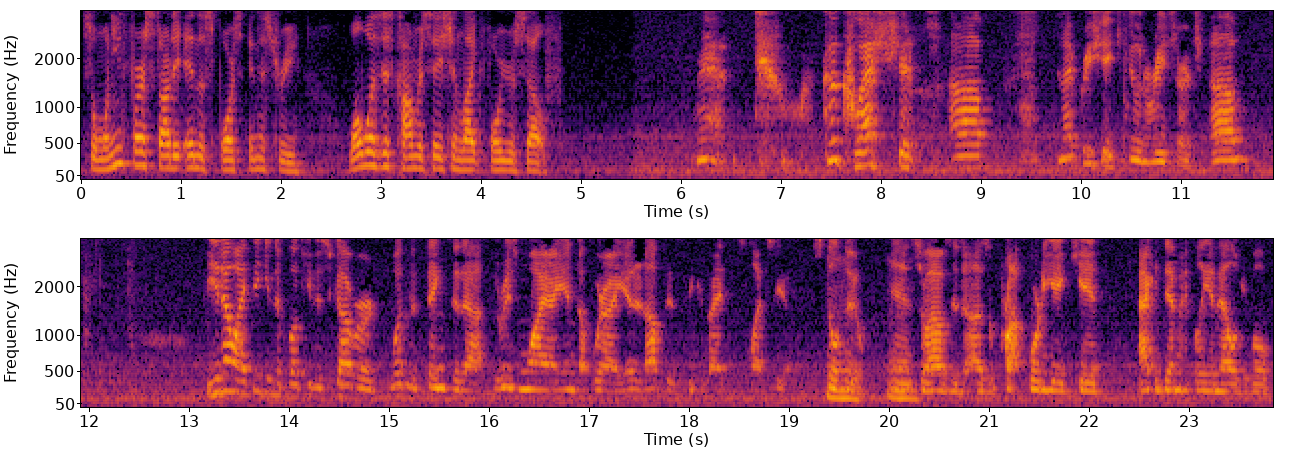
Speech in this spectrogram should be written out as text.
So, when you first started in the sports industry, what was this conversation like for yourself? Man, good questions. Um, and I appreciate you doing the research. Um, you know, I think in the book you discovered one of the things that uh, the reason why I ended up where I ended up is because I had dyslexia, still mm-hmm. do, mm-hmm. and so I was a, I was a Prop 48 kid, academically ineligible,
